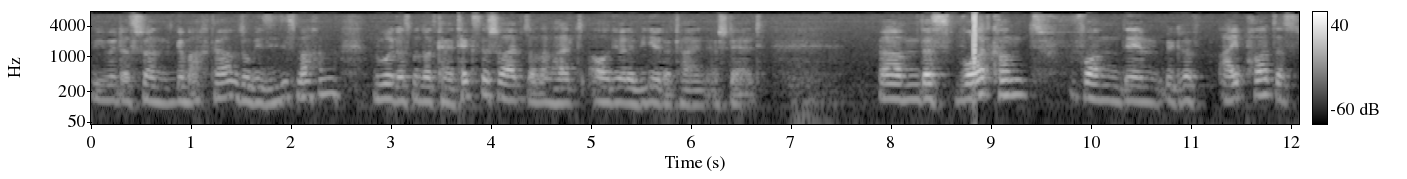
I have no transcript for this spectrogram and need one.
wie wir das schon gemacht haben, so wie Sie das machen. Nur, dass man dort keine Texte schreibt, sondern halt Audio- oder Videodateien erstellt. Ähm, das Wort kommt von dem Begriff iPod, das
